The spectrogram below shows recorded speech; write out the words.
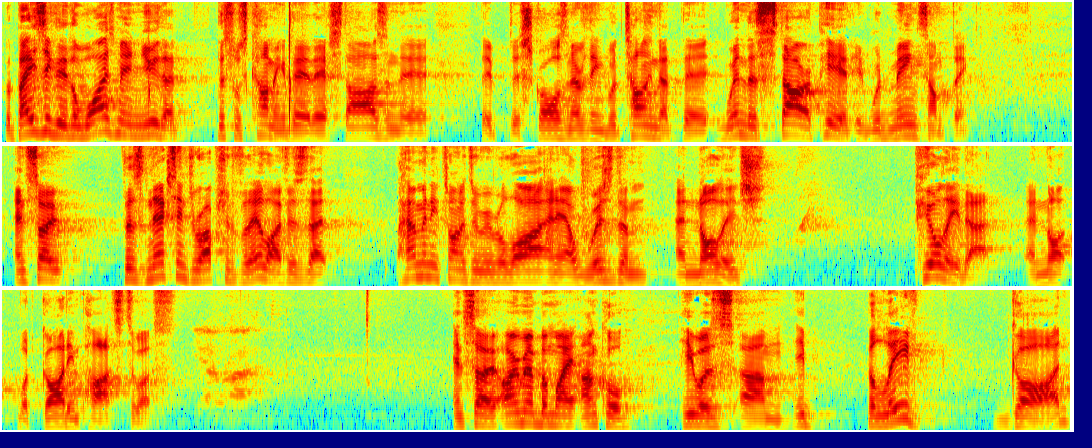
But basically, the wise men knew that this was coming. Their, their stars and their, their, their scrolls and everything were telling that when this star appeared, it would mean something. And so, this next interruption for their life is that how many times do we rely on our wisdom and knowledge purely that and not what God imparts to us? And so, I remember my uncle, he, was, um, he believed God,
